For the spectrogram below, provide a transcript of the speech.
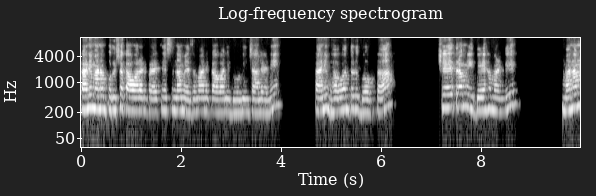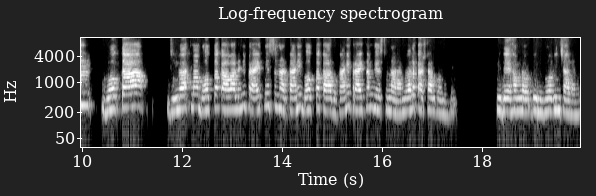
కానీ మనం పురుష కావాలని ప్రయత్నిస్తున్నాం యజమాని కావాలి భోగించాలి అని. కానీ భగవంతుడు భోక్త. క్షేత్రం ఈ దేహం అండి. మనం భోక్త జీవాత్మ భోక్త కావాలని ప్రయత్నిస్తున్నాడు కానీ భోక్త కాదు కానీ ప్రయత్నం చేస్తున్నాడు అందువల్ల కష్టాలు పొందుతుంది. ఈ దేహంలో దీన్ని భోగించాలని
